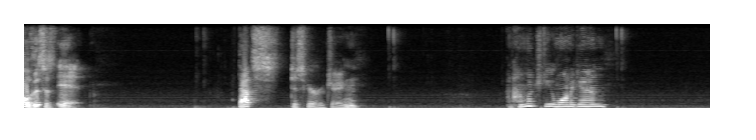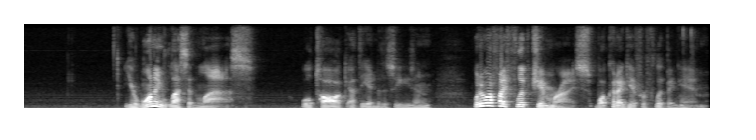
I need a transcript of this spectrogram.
Oh, this is it. That's discouraging. And how much do you want again? You're wanting less and less. We'll talk at the end of the season. What about if I flip Jim Rice? What could I get for flipping him?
